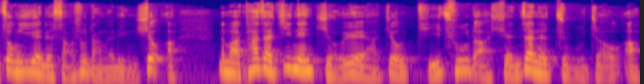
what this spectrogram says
众议院的少数党的领袖啊。那么他在今年九月啊，就提出的啊选战的主轴啊，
